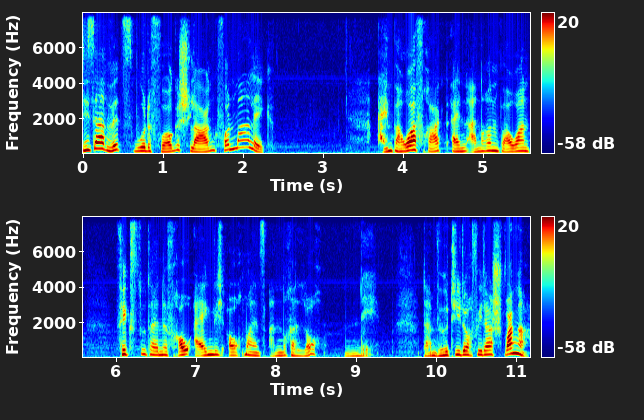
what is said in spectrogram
Dieser Witz wurde vorgeschlagen von Malik. Ein Bauer fragt einen anderen Bauern, fickst du deine Frau eigentlich auch mal ins andere Loch? Nee, dann wird die doch wieder schwanger.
